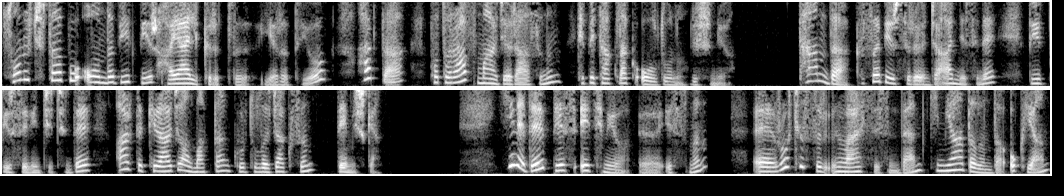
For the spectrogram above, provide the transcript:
Sonuçta bu onda büyük bir hayal kırıklığı yaratıyor. Hatta fotoğraf macerasının tepetaklak olduğunu düşünüyor. Tam da kısa bir süre önce annesine büyük bir sevinç içinde artık kiracı almaktan kurtulacaksın demişken. Yine de pes etmiyor e, ismin. E, Rochester Üniversitesi'nden kimya dalında okuyan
